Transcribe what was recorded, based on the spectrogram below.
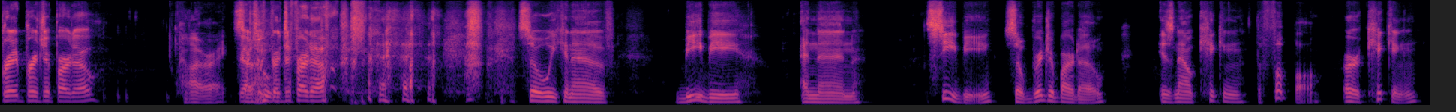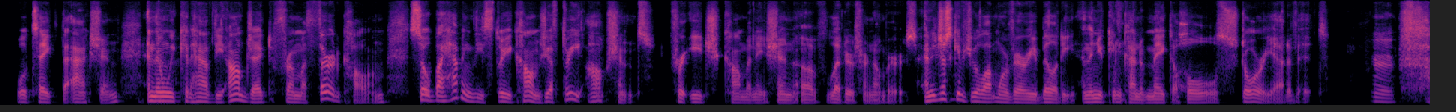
Bridget Bardot. All right. So, Bridget Bardot. so we can have BB and then CB. So Bridget Bardot is now kicking the football or kicking will take the action. And then we could have the object from a third column. So by having these three columns, you have three options for each combination of letters or numbers. And it just gives you a lot more variability. And then you can kind of make a whole story out of it.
